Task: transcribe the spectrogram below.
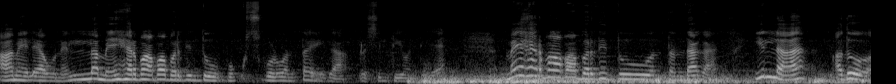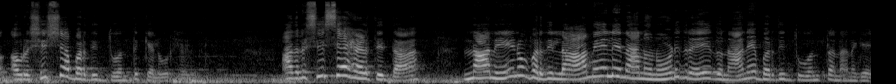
ಆಮೇಲೆ ಅವನ್ನೆಲ್ಲ ಮೇಹರ್ ಬಾಬಾ ಬರೆದಿದ್ದು ಬುಕ್ಸ್ಗಳು ಅಂತ ಈಗ ಪ್ರಸಿದ್ಧಿ ಹೊಂದಿದೆ ಮೇಹರ್ ಬಾಬಾ ಬರೆದಿದ್ದು ಅಂತಂದಾಗ, ಇಲ್ಲ, ಅದು ಅವರ ಶಿಷ್ಯ ಬರೆದಿದ್ದು ಅಂತ ಕೆಲವರು ಹೇಳಿದರು. ಆದರೆ ಶಿಷ್ಯ ಹೇಳ್ತಿದ್ದ, ನಾನೇನು ಬರೆದಿಲ್ಲ, ಆಮೇಲೆ ನಾನು ನೋಡಿದರೆ ಇದು ನಾನೇ ಬರೆದಿದ್ದು ಅಂತ ನನಗೆ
